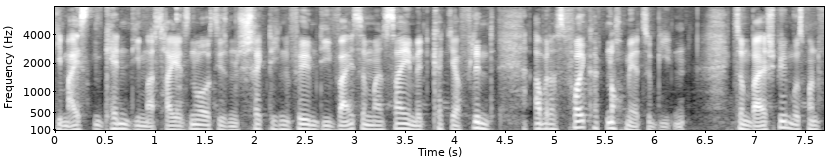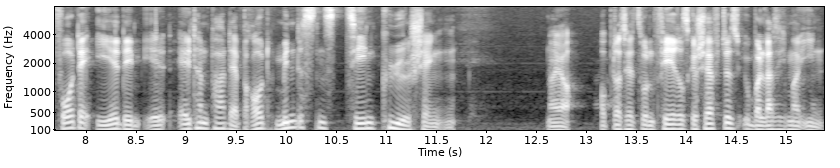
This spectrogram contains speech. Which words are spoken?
die meisten kennen die Maasai jetzt nur aus diesem schrecklichen Film Die weiße Maasai mit Katja Flint, aber das Volk hat noch mehr zu bieten. Zum Beispiel muss man vor der Ehe dem El Elternpaar der Braut mindestens 10 Kühe schenken. Naja, ob das jetzt so ein faires Geschäft ist, überlasse ich mal Ihnen.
